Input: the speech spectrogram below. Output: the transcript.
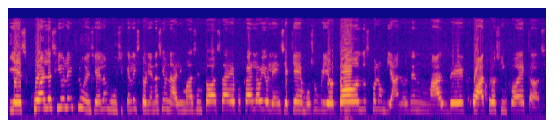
Y es, ¿cuál ha sido la influencia de la música en la historia nacional y más en toda esta época de la violencia que hemos sufrido todos los colombianos en más de cuatro o cinco décadas?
